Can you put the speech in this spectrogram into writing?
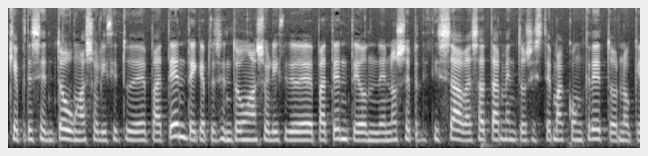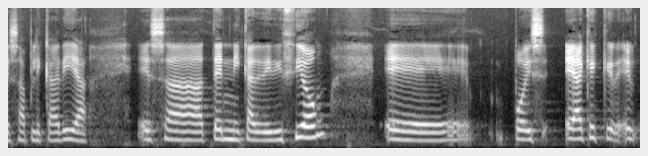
que presentou unha solicitude de patente, que presentou unha solicitude de patente onde non se precisaba exactamente o sistema concreto no que se aplicaría esa técnica de edición, eh, pois é a que, que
